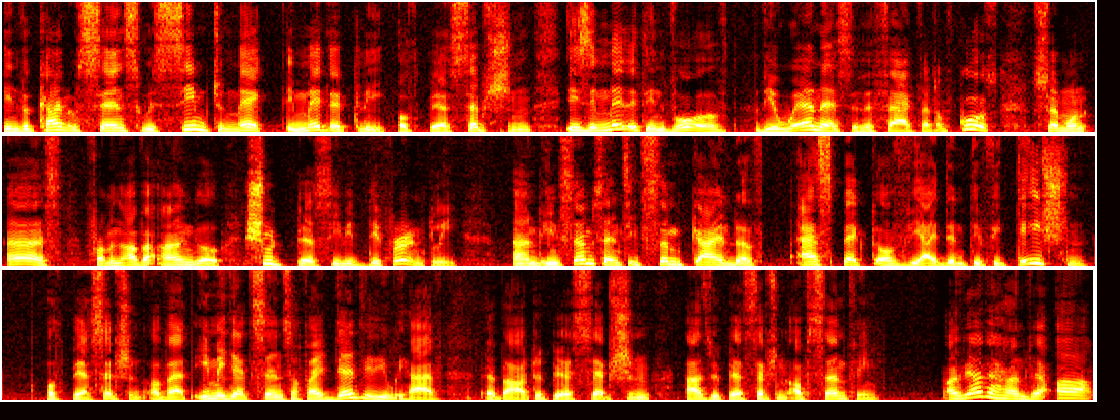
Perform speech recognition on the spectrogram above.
in the kind of sense we seem to make immediately of perception, is immediately involved the awareness of the fact that, of course, someone else from another angle should perceive it differently. And in some sense, it's some kind of aspect of the identification of perception, of that immediate sense of identity we have about a perception as the perception of something. On the other hand, there are,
